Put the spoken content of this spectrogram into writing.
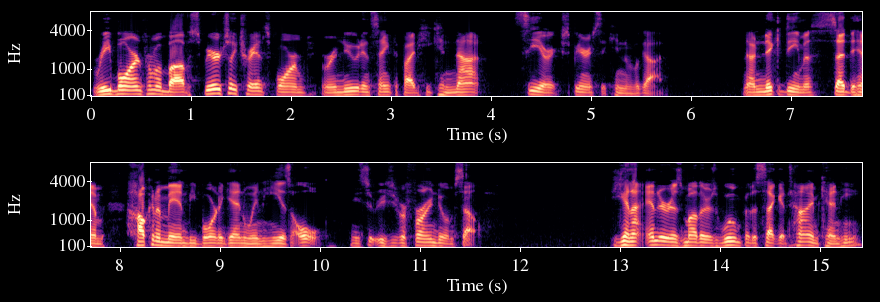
reborn from above, spiritually transformed, renewed, and sanctified, he cannot see or experience the kingdom of God. Now Nicodemus said to him, How can a man be born again when he is old? He's, referring to himself. He cannot enter his mother's womb for the second time, can he?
